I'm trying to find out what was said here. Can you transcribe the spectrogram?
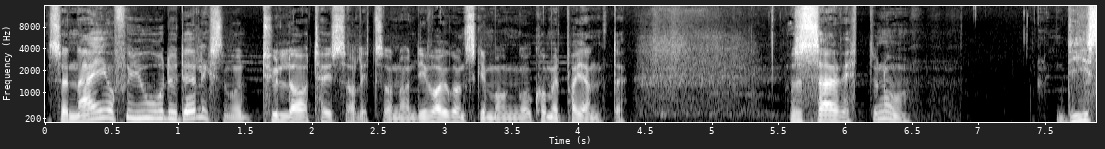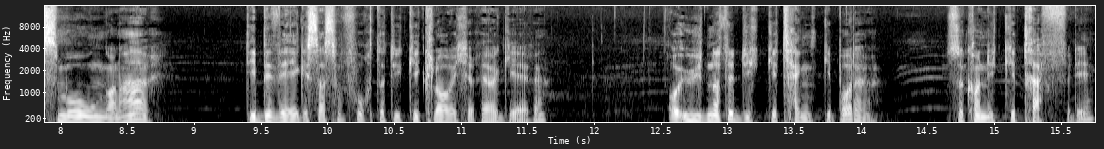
Så nei, hvorfor gjorde du det? liksom? Og tulla og tøysa litt sånn. og De var jo ganske mange, og kom et par jenter. Og så sa jeg, vet du noe? De små ungene her de beveger seg så fort at du ikke klarer ikke å reagere. Og uten at du ikke tenker på det, så kan du ikke treffe dem,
